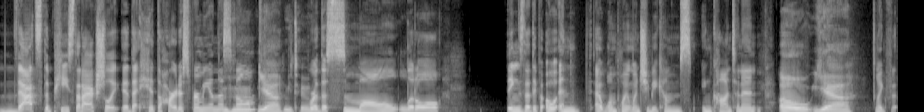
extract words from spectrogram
that's the piece that I actually that hit the hardest for me in this Mm-hmm. film yeah, me too. were the small little things that they put. Oh, and at one point when she becomes incontinent, oh, yeah. like th-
